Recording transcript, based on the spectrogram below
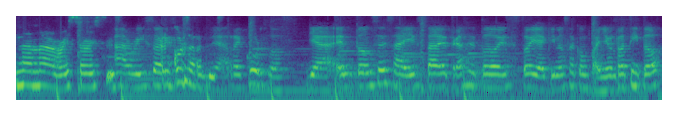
no, no, resources. Ah, resources. Recursos, recursos. Ya, recursos. Ya, entonces ahí está detrás de todo esto y aquí nos acompañó un ratito.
